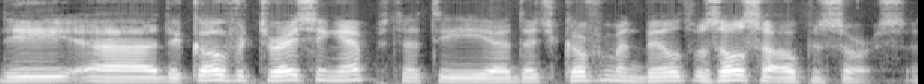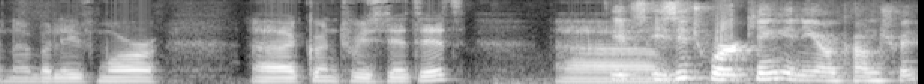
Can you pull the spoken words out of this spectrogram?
the uh, the COVID tracing app that the uh, Dutch government built was also open source, and I believe more countries did it. Um, is it working in your country?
